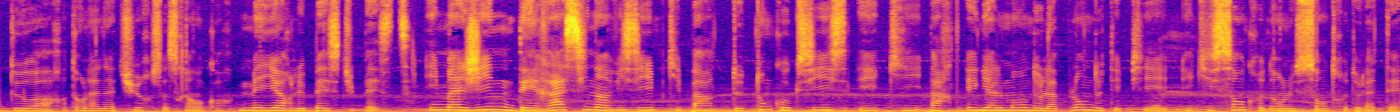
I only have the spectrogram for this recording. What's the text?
dehors, dans la nature, ce serait encore meilleur le best du best. Imagine des racines invisibles qui partent de ton coccyx et qui partent également de la plante de tes pieds et qui s'ancrent dans le centre de la terre.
